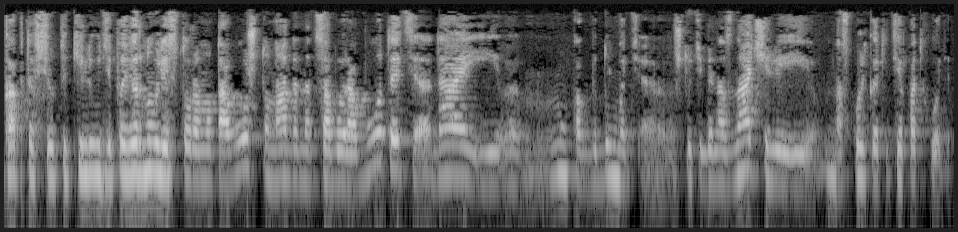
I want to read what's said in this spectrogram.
как-то все-таки люди повернулись в сторону того, что надо над собой работать, да, и ну, как бы думать, что тебе назначили, и насколько это тебе подходит.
